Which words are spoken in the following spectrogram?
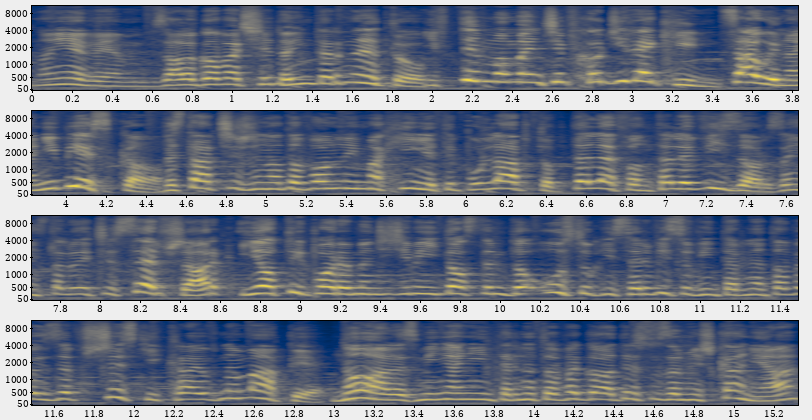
no nie wiem, zalogować się do internetu. I w tym momencie wchodzi rekin, cały na niebiesko. Wystarczy, że na dowolnej machinie typu laptop, telefon, telewizor zainstalujecie Surfshark i od tej pory będziecie mieli dostęp do usług i serwisów internetowych ze wszystkich krajów na mapie. No ale zmienianie internetowego adresu zamieszkania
